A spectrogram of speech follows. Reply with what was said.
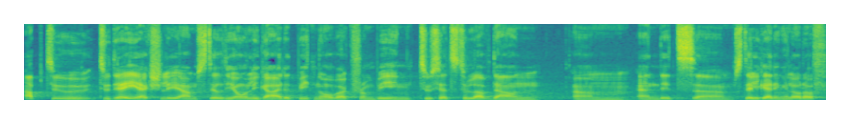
up to today, actually, I'm still the only guy that beat Novak from being two sets to love down, um, and it's um, still getting a lot of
